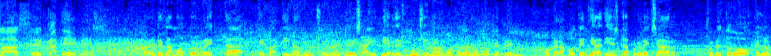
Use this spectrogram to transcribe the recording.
las eh, KTMs. Es la moto recta que patina mucho, ¿no? Entonces ahí pierdes mucho en una moto de MotoGP, porque la potencia la tienes que aprovechar, sobre todo en los,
